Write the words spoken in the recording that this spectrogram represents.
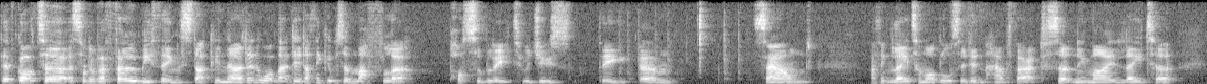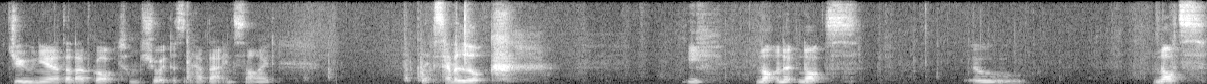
They've got a, a sort of a foamy thing stuck in there. I don't know what that did. I think it was a muffler possibly to reduce the um, sound. I think later models they didn't have that. Certainly my later Junior that I've got, I'm sure it doesn't have that inside. Let's have a look. Not an not ooh. Not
